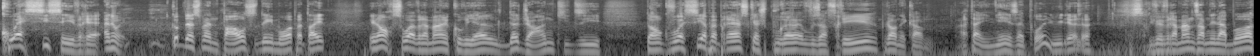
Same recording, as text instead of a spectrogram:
quoi si c'est vrai. Anyway, couple de semaines passent, des mois peut-être, et là on reçoit vraiment un courriel de John qui dit donc voici à peu près ce que je pourrais vous offrir. Puis là on est comme attends, il niaisait pas lui là. là. Il veut vraiment nous emmener là-bas.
